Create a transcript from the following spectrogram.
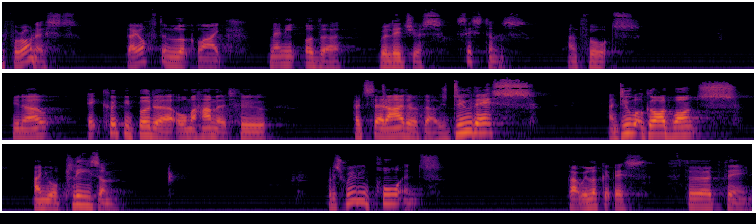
if we're honest, they often look like many other religious systems and thoughts. You know, it could be Buddha or Muhammad who had said either of those. Do this and do what God wants, and you'll please Him. But it's really important that we look at this third thing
